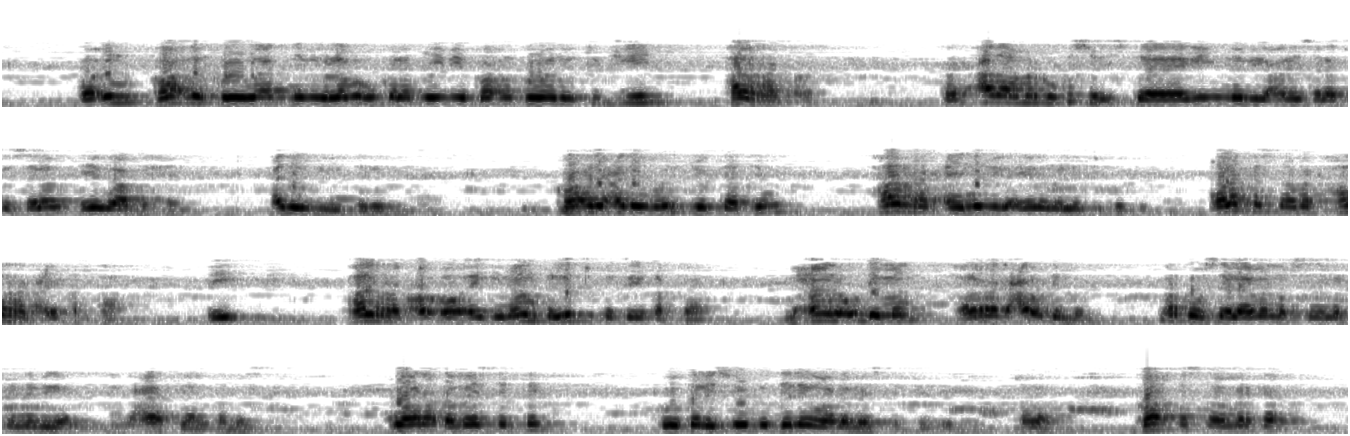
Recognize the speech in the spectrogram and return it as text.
oo in kooxda koowaad nebigu laba u kala qeybiyey kooxda koowaad uu tujiyey hal ragco ragcadaa markuu ka soo istaagay nebiga caleyhi salaatu wasalaam iyagu waa baxeen cadowgii tagay kooxdii cadowga hor joogtaa timid hal ragcay nebiga iyaduna la tukatay. Qolo kastaa marka hal ragcay qabtaa. Hal ragco oo ay imaamka la tukatay qabtaa. Maxaana u dhiman? Hal ragca u dhiman. Markau salaamo naqsada marka nebiga ragcaadkaa la dhamaystay. Waana dhamaystirtay. Kuwa kaley soo bedeleen waa dhamaystirtay. Koox kastaa marka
